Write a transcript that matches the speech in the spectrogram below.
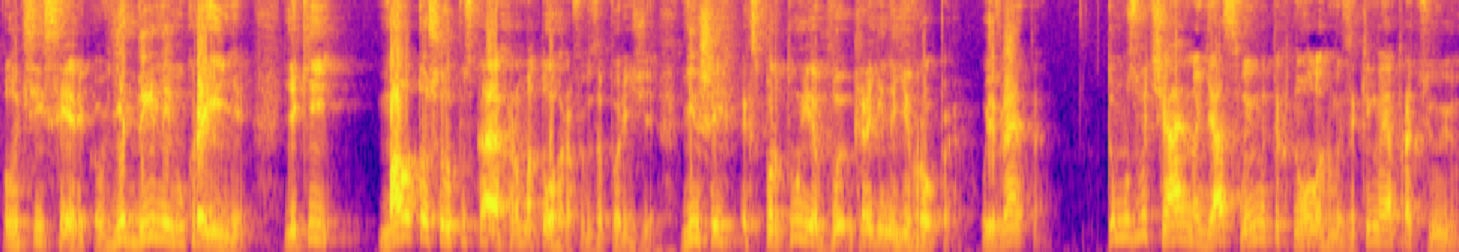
Олексій Серіков, єдиний в Україні, який мало того, що випускає хроматографи в Запоріжжі, він ще їх експортує в країни Європи. Уявляєте? Тому, звичайно, я своїми технологами, з якими я працюю,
